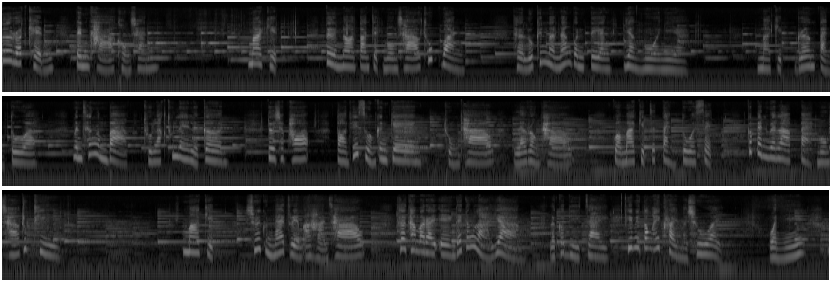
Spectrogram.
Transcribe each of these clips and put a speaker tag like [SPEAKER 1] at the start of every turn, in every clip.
[SPEAKER 1] เมื่อรถเข็นเป็นขาของฉัน มากิดตื่นนอนตอนเจ็ดโมงเช้าทุกวัน เธอลุกขึ้นมานั่งบนเตียงอย่างงัวเงีย มากิดเริ่มแต่งตัว มันช่างลำบากทุลักทุเลเหลือเกิน โดยเฉพาะตอนที่สวมกางเกง ถุงเท้าและรองเท้า กว่ามากิดจะแต่งตัวเสร็จ ก็เป็นเวลา8โมงเช้าทุกที มากิดช่วยคุณแม่เตรียมอาหารเช้า เธอทำอะไรเองได้ตั้งหลายอย่าง แล้วก็ดีใจที่ไม่ต้องให้ใครมาช่วย วันนี้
